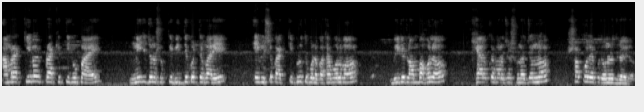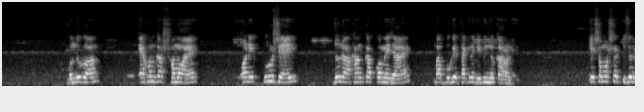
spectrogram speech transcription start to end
আমরা কীভাবে প্রাকৃতিক উপায় নিজের জন্য শক্তি বৃদ্ধি করতে পারি এই বিষয়ে কয়েকটি গুরুত্বপূর্ণ কথা বলব। ভিডিও লম্বা হলেও খেয়াল করে মনোযোগ শোনার জন্য সকলের প্রতি অনুরোধ রইল। বন্ধুগণ, এখনকার সময় অনেক পুরুষেই জন্য আকাঙ্ক্ষা কমে যায় বা ভুগে থাকে না বিভিন্ন কারণে। এই সমস্যার পিছনে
